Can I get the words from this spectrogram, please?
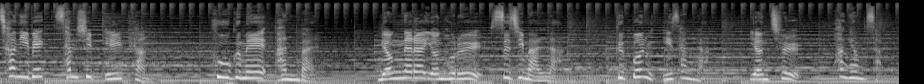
1231편 후금의 반발 명나라 연호를 쓰지 말라. 극본 이상락 연출 황영석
